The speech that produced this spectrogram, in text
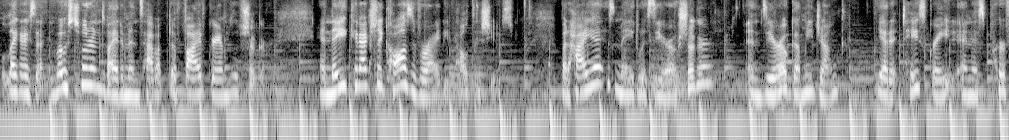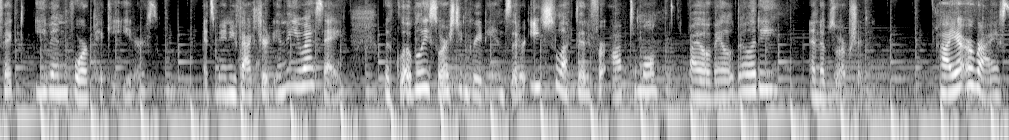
Like I said, most children's vitamins have up to 5 grams of sugar, and they can actually cause a variety of health issues. But Hiya is made with zero sugar and zero gummy junk, yet it tastes great and is perfect even for picky eaters. It's manufactured in the USA with globally sourced ingredients that are each selected for optimal bioavailability and absorption. Hiya arrives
